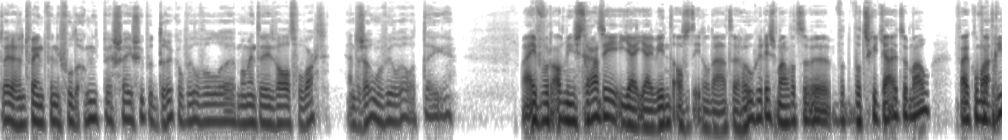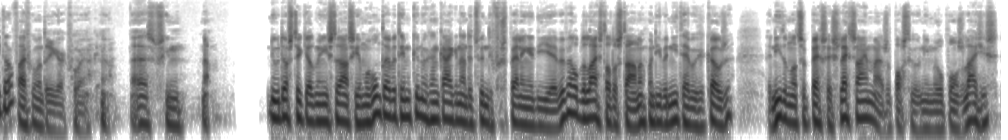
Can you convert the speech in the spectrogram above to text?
2022 voelde ook niet per se super druk. Op heel veel eh, momenten deed het wel wat verwacht. En de zomer viel wel wat tegen. Maar even voor de administratie. Jij, jij wint als het inderdaad eh, hoger is. Maar wat, eh, wat, wat schud je uit de mouw? 5,3 dan? 5,3 ga ik voor, ja. ja. Dat is misschien, nou. Nu we dat stukje administratie helemaal rond hebben, Tim, kunnen we gaan kijken naar de 20 voorspellingen die eh, we wel op de lijst hadden staan nog, maar die we niet hebben gekozen. En niet omdat ze per se slecht zijn, maar ze passen gewoon niet meer op onze lijstjes.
